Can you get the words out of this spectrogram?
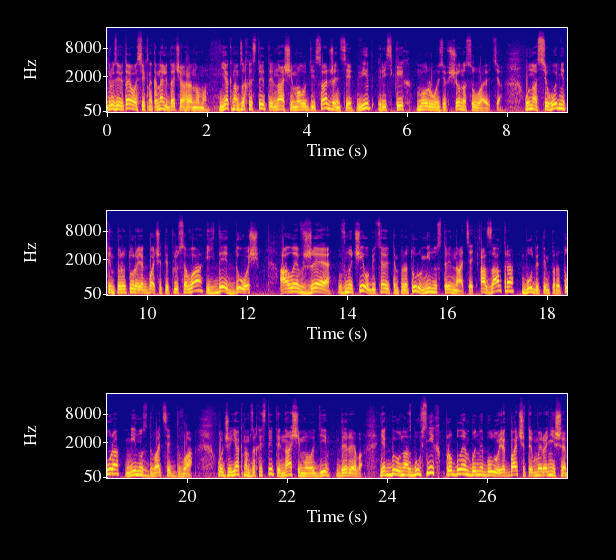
Друзі, вітаю вас всіх на каналі Дача Агронома. Як нам захистити наші молоді саджанці від різких морозів, що насуваються? У нас сьогодні температура, як бачите, плюсова, йде дощ, але вже вночі обіцяють температуру мінус 13, а завтра буде температура мінус 22. Отже, як нам захистити наші молоді дерева? Якби у нас був сніг, проблем би не було. Як бачите, ми раніше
